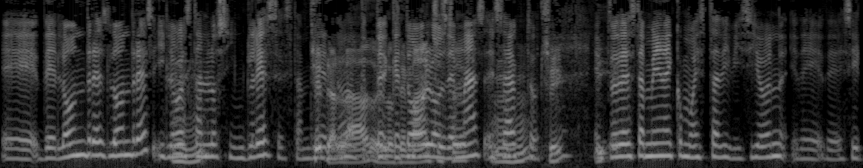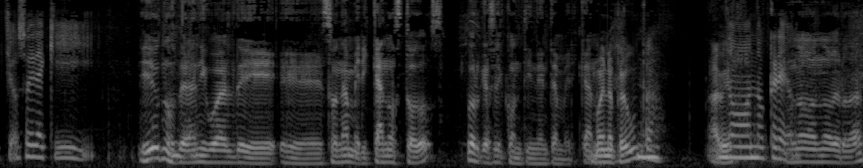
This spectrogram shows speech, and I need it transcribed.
eh, de Londres, Londres, y luego están los ingleses también, de al ¿no? lado, Que- y los que de todos los Manchester. demás, exacto. sí. Entonces también hay como esta división de, de decir, yo soy de aquí. Y ellos nos verán igual de... eh, ¿Son americanos todos? Porque es el continente americano. Buena pregunta. A ver. No, no creo. No, no, ¿verdad?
